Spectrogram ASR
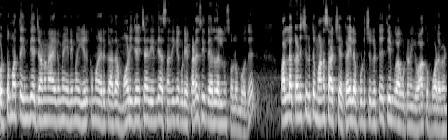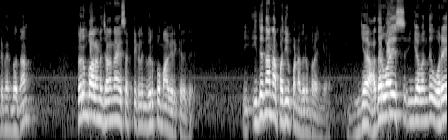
ஒட்டுமொத்த இந்திய ஜனநாயகமே இனிமேல் இருக்குமா இருக்காதா? மோடி ஜெயிச்சா அது இந்தியா சந்திக்கக்கூடிய கடைசி தேர்தல்னு சொல்லும்போது பல்ல கடிச்சுக்கிட்டு மனசாட்சியை கையில் பிடிச்சிக்கிட்டு திமுக கூட்டணிக்கு வாக்கு போட வேண்டும் என்பதுதான் பெரும்பாலான ஜனநாயக சக்திகளின் விருப்பமாக இருக்கிறது. இதை தான் நான் பதிவு பண்ண விரும்புகிறேன் இங்கே. இங்கே அதர்வைஸ் இங்கே வந்து ஒரே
